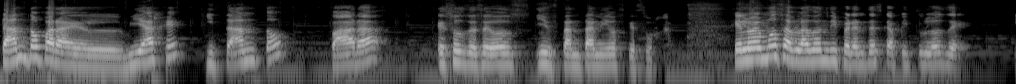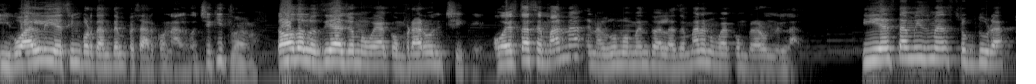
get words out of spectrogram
tanto para el viaje y tanto para esos deseos instantáneos que surjan. Que lo hemos hablado en diferentes capítulos de igual y es importante empezar con algo chiquito. Claro. Todos los días yo me voy a comprar un chicle. O esta semana, en algún momento de la semana, me voy a comprar un helado. Y esta misma estructura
